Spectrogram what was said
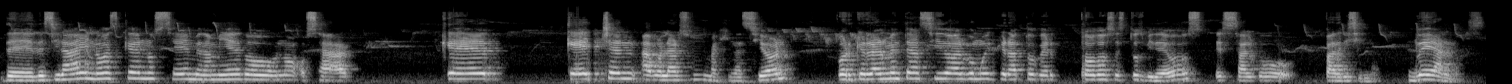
de decir, ay, no, es que no sé, me da miedo, no, o sea, que, que echen a volar su imaginación, porque realmente ha sido algo muy grato ver todos estos videos, es algo padrísimo. Véanlos.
